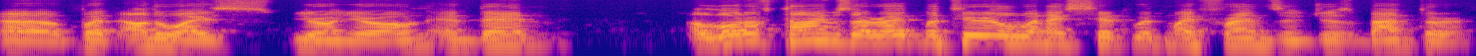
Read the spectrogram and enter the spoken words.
uh, but otherwise you're on your own and then a lot of times i write material when i sit with my friends and just banter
